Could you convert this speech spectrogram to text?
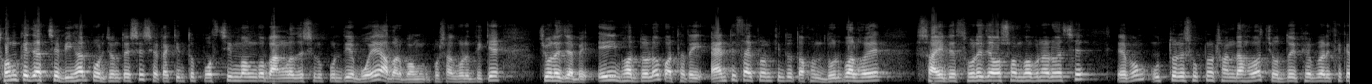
থমকে যাচ্ছে বিহার পর্যন্ত এসে, সেটা কিন্তু পশ্চিমবঙ্গ, বাংলাদেশের উপর দিয়ে বয়ে আবার বঙ্গোপসাগরের দিকে চলে যাবে। এই ভদ্রলোক, অর্থাৎ এই অ্যান্টিসাইক্লোন কিন্তু তখন দুর্বল হয়ে সাইডে সরে যাওয়ার সম্ভাবনা রয়েছে। এবং উত্তরে শুকনো ঠান্ডা হওয়া চোদ্দই ফেব্রুয়ারি থেকে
